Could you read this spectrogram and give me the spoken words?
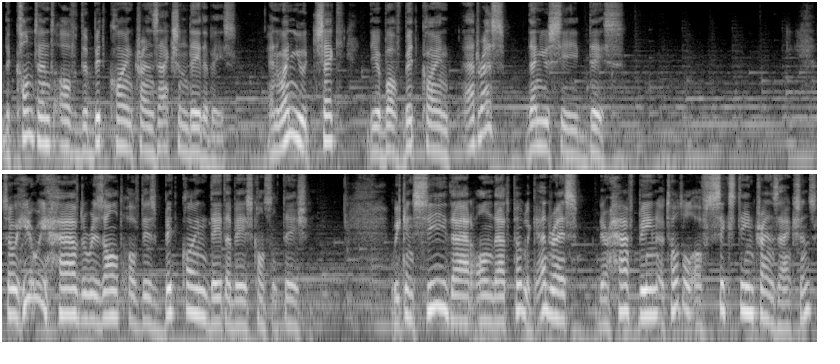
the content of the Bitcoin transaction database. And when you check the above Bitcoin address, then you see this. So here we have the result of this Bitcoin database consultation. We can see that on that public address there have been a total of 16 transactions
